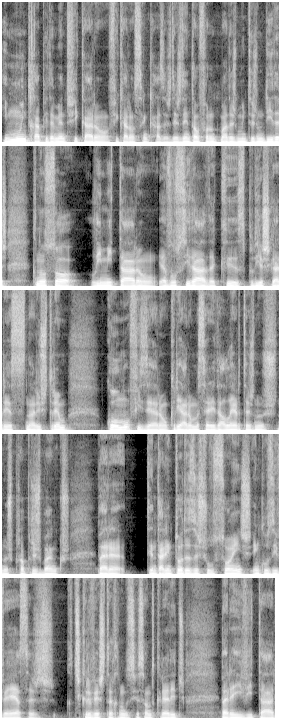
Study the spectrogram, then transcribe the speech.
e muito rapidamente ficaram, ficaram sem casas. Desde então foram tomadas muitas medidas que não só limitaram a velocidade a que se podia chegar a esse cenário extremo, como fizeram, criaram uma série de alertas nos, nos próprios bancos para tentarem todas as soluções, inclusive essas que descreveste da renegociação de créditos, para evitar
